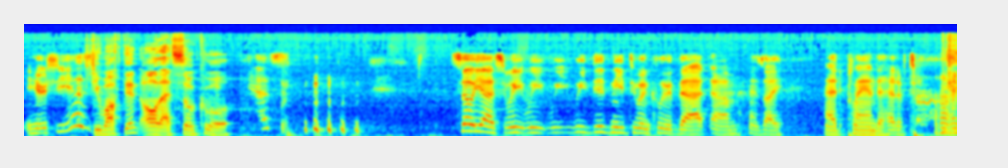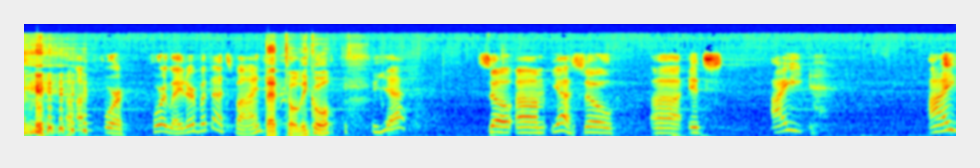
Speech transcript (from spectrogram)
here she is. She walked in. Oh, that's so cool. Yes. So yes, we, we, we, we did need to include that um, as I had planned ahead of time uh, for for later, but that's fine. That's totally cool. yeah. So um yeah, so uh it's I I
